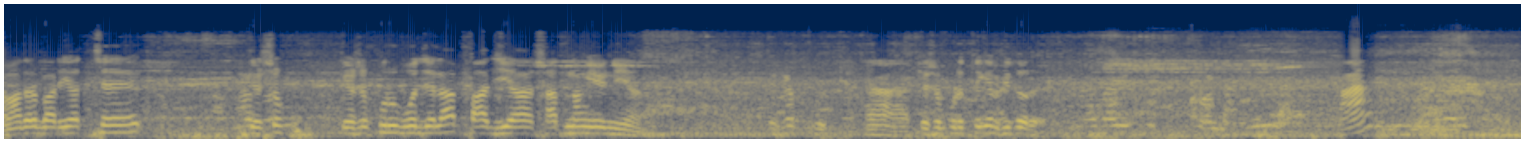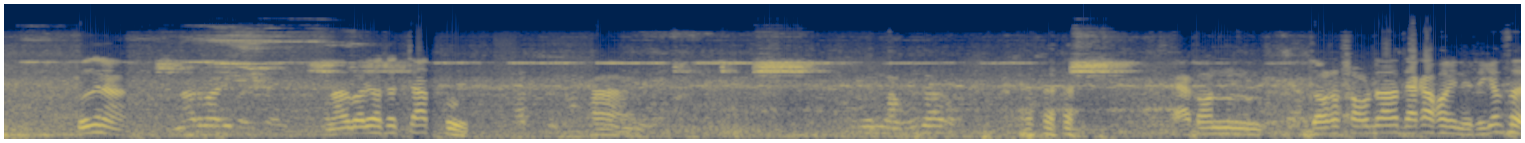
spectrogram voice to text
আমাদের বাড়ি হচ্ছে কেশব কেশবপুর উপজেলা পাজিয়া সাত নং ইউনিয়ন। হ্যাঁ কেশবপুরের থেকে ভিতরে। হ্যাঁ? বুঝলি না? ওনার বাড়ি হচ্ছে চাঁদপুর। হ্যাঁ। এখন দর্শক সবটা দেখা হয়নি, ঠিক আছে?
